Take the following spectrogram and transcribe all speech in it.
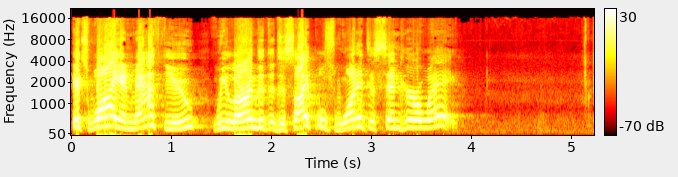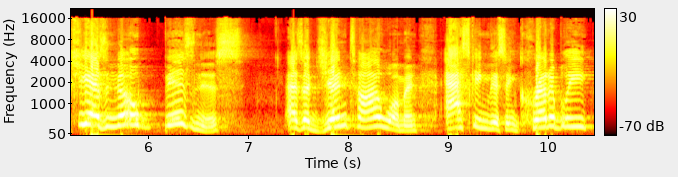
It's why in Matthew we learn that the disciples wanted to send her away. She has no business as a Gentile woman asking this incredibly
